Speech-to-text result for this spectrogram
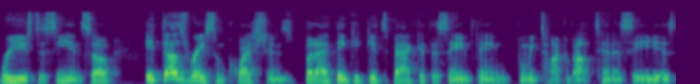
we're used to seeing. So it does raise some questions, but I think it gets back at the same thing when we talk about Tennessee is,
